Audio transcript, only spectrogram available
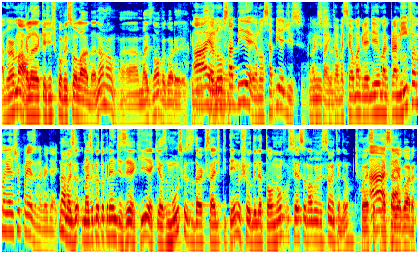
A normal. Aquela que a gente conversou lá. Da... Não, não. A mais nova agora. Ah, eu não no- sabia, eu não sabia disso. Olha só, Isso. então vai ser uma grande. Uma, pra mim foi uma grande surpresa, na verdade. Não, mas, mas o que eu tô querendo dizer aqui é que as músicas do Dark Side que tem no show dele atual não vão ser essa nova versão, entendeu? Tipo, essa Ah, que vai sair tá. agora.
